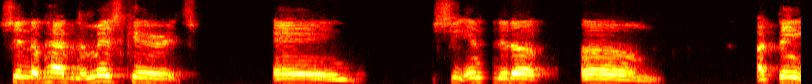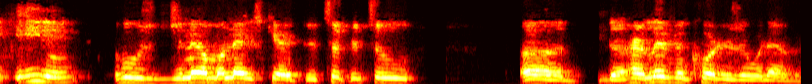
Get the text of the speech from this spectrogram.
She ended up having a miscarriage and she ended up um I think Eden who's Janelle Monáe's character, took her to uh the her living quarters or whatever.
